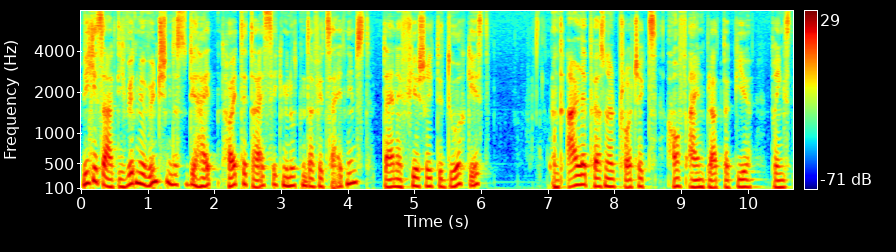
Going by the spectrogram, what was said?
Wie gesagt, ich würde mir wünschen, dass du dir heute 30 Minuten dafür Zeit nimmst, deine vier Schritte durchgehst und alle Personal Projects auf ein Blatt Papier bringst.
